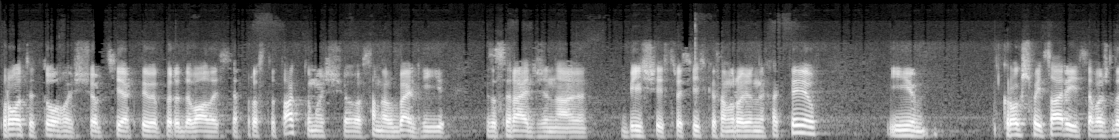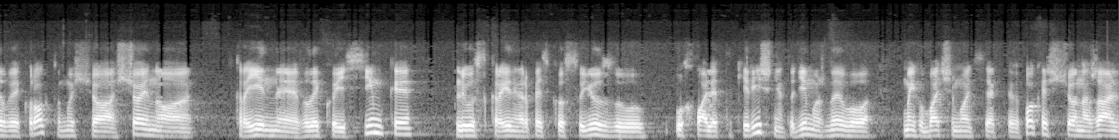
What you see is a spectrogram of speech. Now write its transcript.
проти того, щоб ці активи передавалися просто так, тому що саме в Бельгії зосереджена більшість російських заморожених активів. І крок Швейцарії це важливий крок, тому що щойно країни Великої Сімки плюс країни Європейського Союзу ухвалять такі рішення, тоді, можливо, ми побачимо ці активи. Поки що, на жаль,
